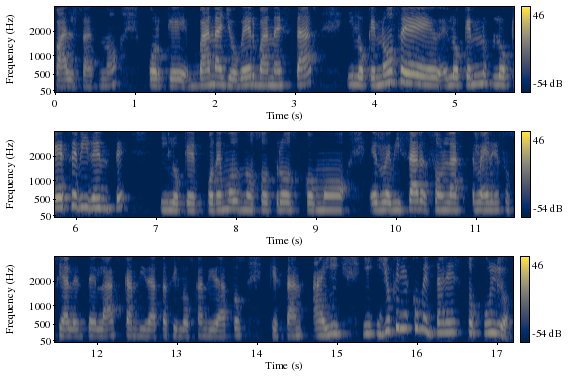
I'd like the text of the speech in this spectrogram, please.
falsas, ¿no? Porque van a llover, van a estar y lo que no se, lo que, lo que es evidente y lo que podemos nosotros como eh, revisar son las redes sociales de las candidatas y los candidatos que están ahí. Y, yo quería comentar esto, Julio.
